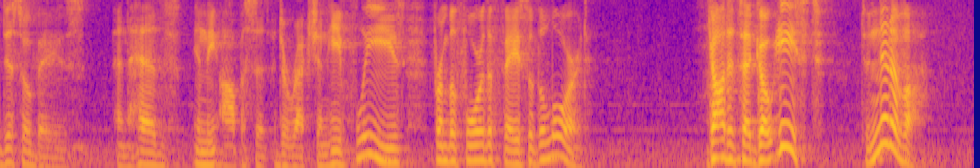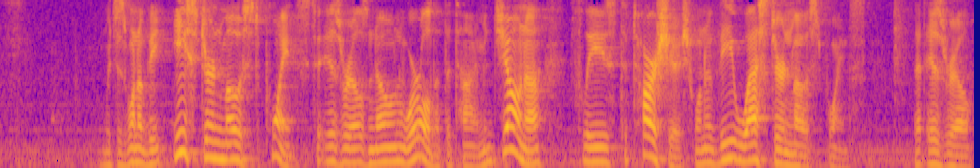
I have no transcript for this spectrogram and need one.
disobeys and heads in the opposite direction. He flees from before the face of the Lord. God had said, Go east to Nineveh, which is one of the easternmost points to Israel's known world at the time. And Jonah flees to Tarshish, one of the westernmost points that Israel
